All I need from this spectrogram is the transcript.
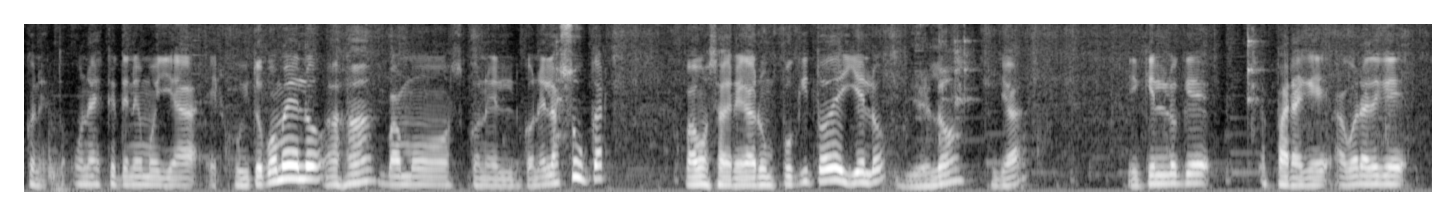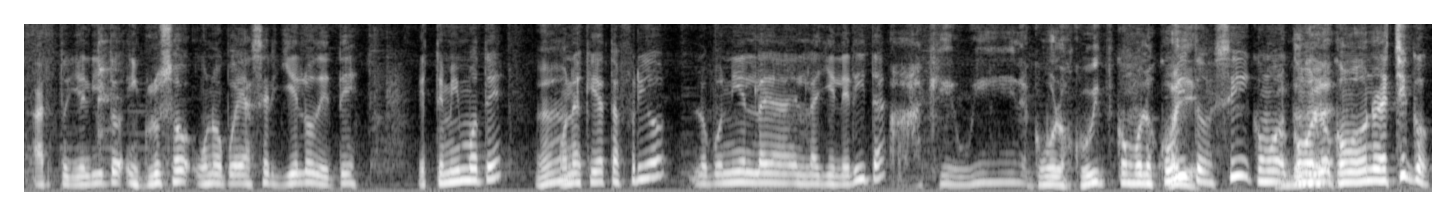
Con esto. Una vez que tenemos ya el juguito pomelo, Ajá. vamos con el, con el azúcar. Vamos a agregar un poquito de hielo. Hielo. ¿Ya? ¿Y qué es lo que...? Para que, acuérdate que harto hielito, incluso uno puede hacer hielo de té. Este mismo té, Ah. una vez que ya está frío, lo ponía en la, en la hielerita, Ah, qué buena. Como los cubitos. como los Oye, cubitos, sí, como, como, lo- como uno era chico.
